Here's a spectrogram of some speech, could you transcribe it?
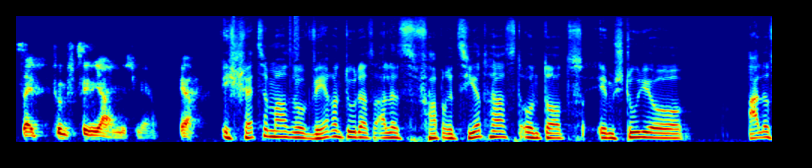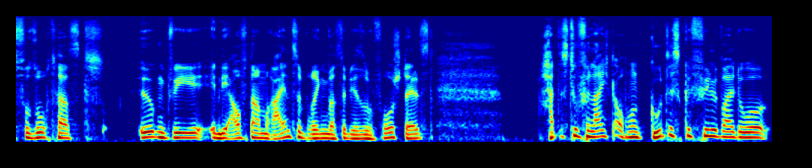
seit 15 Jahren nicht mehr. Ja. Ich schätze mal so, während du das alles fabriziert hast und dort im Studio alles versucht hast, irgendwie in die Aufnahmen reinzubringen, was du dir so vorstellst, hattest du vielleicht auch ein gutes Gefühl, weil du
